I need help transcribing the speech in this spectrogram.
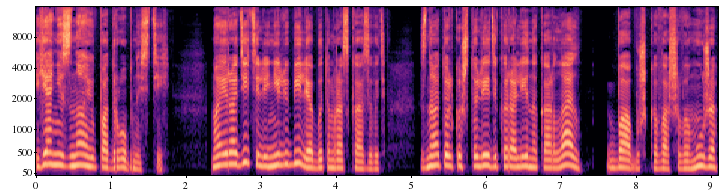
«Я не знаю подробностей. Мои родители не любили об этом рассказывать. Знаю только, что леди Каролина Карлайл, бабушка вашего мужа,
